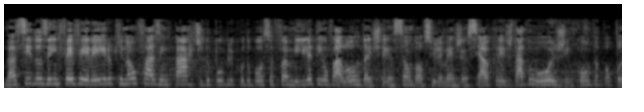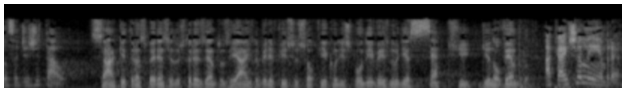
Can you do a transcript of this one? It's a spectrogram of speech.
Nascidos em fevereiro que não fazem parte do público do Bolsa Família têm o valor da extensão do auxílio emergencial creditado hoje em conta poupança digital. Saque e transferência dos 300 reais do benefício só ficam disponíveis no dia 7 de novembro. A Caixa lembra,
